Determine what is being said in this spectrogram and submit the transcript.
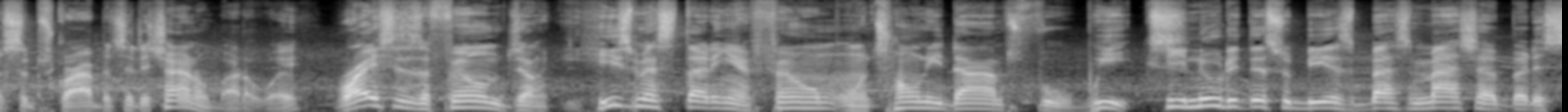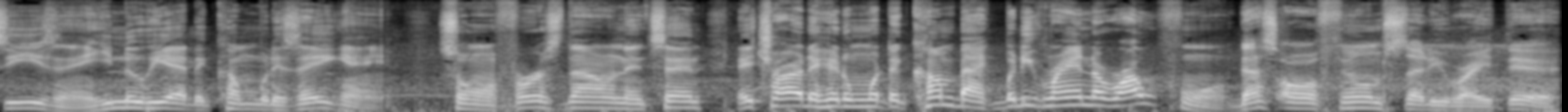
a subscriber to the channel, by the way. Rice is a film junkie. He's been studying film on Tony Dimes for weeks. He knew that this would be his best matchup of the season. He knew he had to come with his A game. So on first down and 10, they tried to hit him with the comeback, but he ran the route for him. That's all film study right there.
